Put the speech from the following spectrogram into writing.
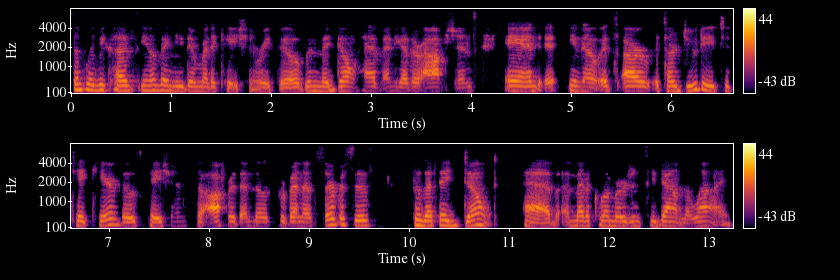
simply because you know they need their medication refilled and they don't have any other options. And it, you know it's our it's our duty to take care of those patients to offer them those preventive services so that they don't have a medical emergency down the line.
